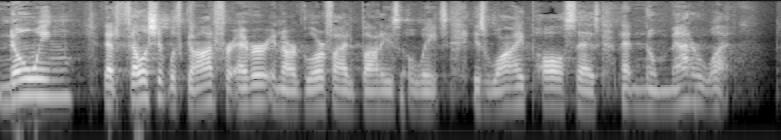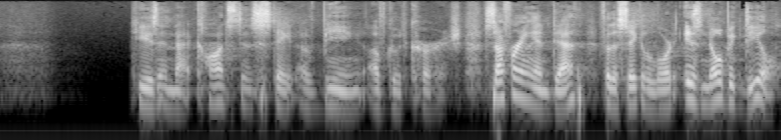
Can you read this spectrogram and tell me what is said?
knowing that fellowship with God forever in our glorified bodies awaits, is why Paul says that no matter what, he is in that constant state of being of good courage. Suffering and death for the sake of the Lord is no big deal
